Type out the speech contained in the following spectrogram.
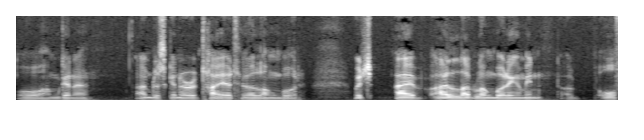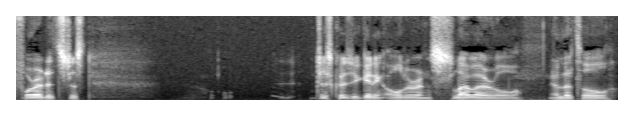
or I'm gonna, I'm just gonna retire to a longboard, which I I love longboarding. I mean, I'm all for it. It's just just because you're getting older and slower or a little,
